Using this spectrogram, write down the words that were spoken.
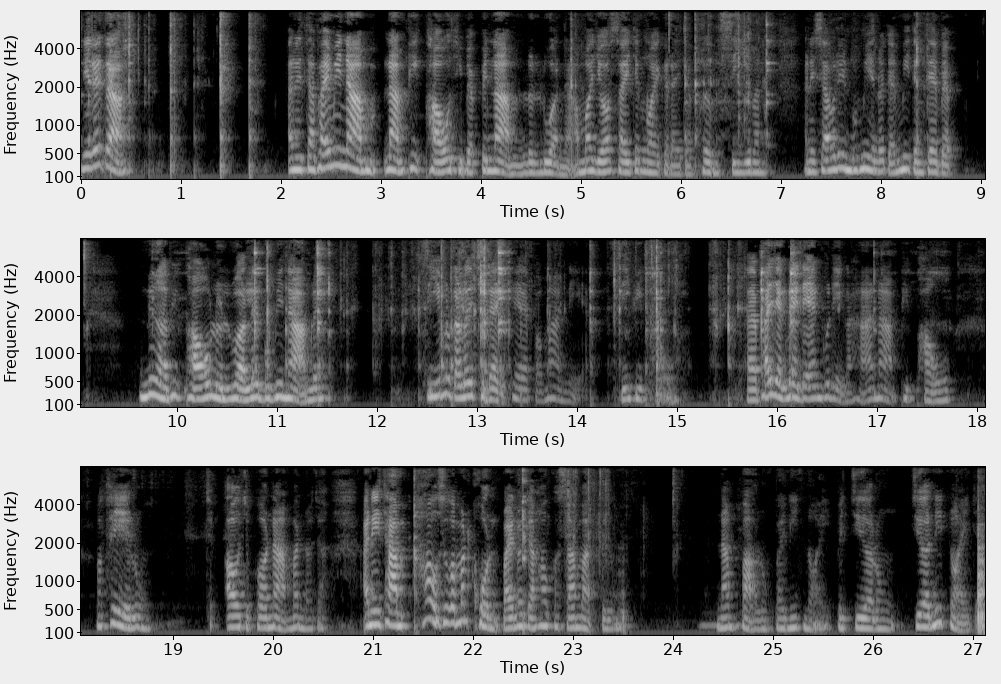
นี่ได้จ้ะ อันนี้ถ้าไพ่มีน้ำน้ำพริกเผาที่แบบเป็นน้ำล้วนๆเนี่ยเอามาย้อใส่จังหน่อยก็ได้จะเพิ่มสีมัน อันนี้ชาวลินบ่มีเราแต่มีแต่แต่แบบ เนื้อพริกเผาล้วนๆเลยบ่มีน้ำเลย สีมันก็เลยสิได้แค่ประมาณนี้สีพริกเผาแต่ไพ่อยากได้แดงกว่านี้ก็หาน้ำพริกเผามาเทลงเอาเฉพาะน้ำมันเนาะจ้ะอันนี้ทำเฮาสึกว่ามันข้นไปเนาะจ้ะเฮาก็สามารถเติมน้ำเปล่าลงไปนิดหน่อย ไปเจือลงเจือนิดหน่อยจ้ะ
